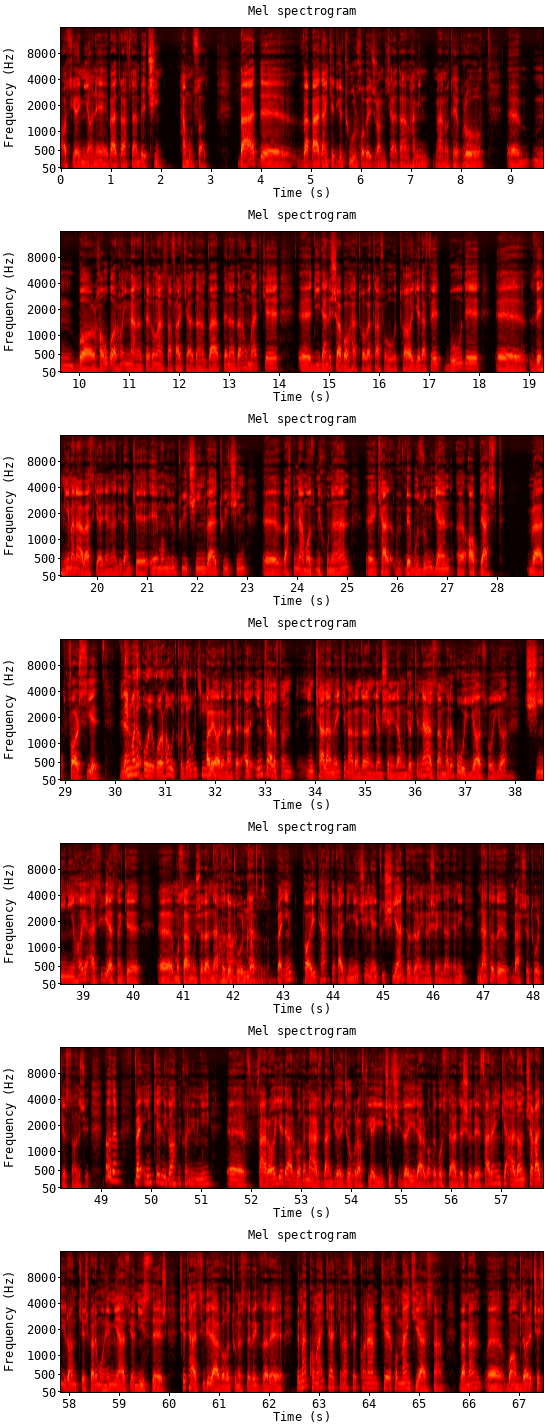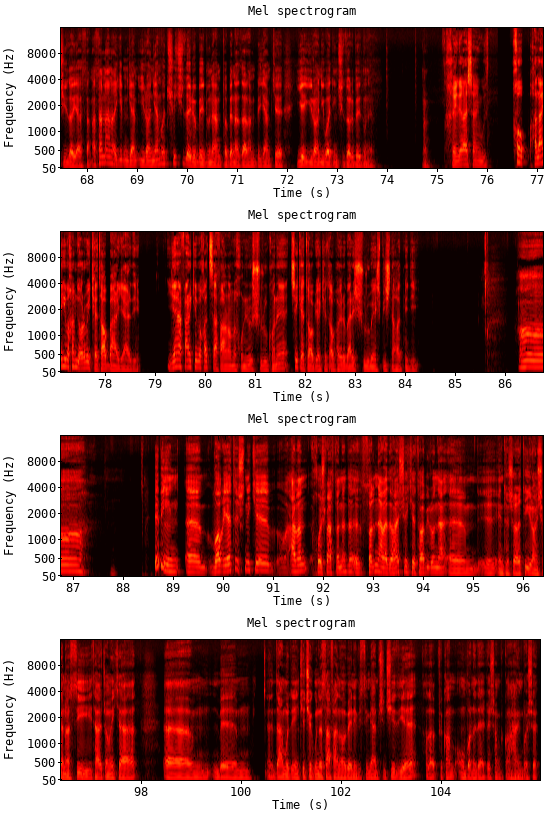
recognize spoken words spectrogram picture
آسیای میانه بعد رفتم به چین. همون سال. بعد و بعدا که دیگه تور خوب اجرا می‌کردم همین مناطق رو بارها و بارها این مناطق رو من سفر کردم و به نظرم اومد که دیدن شباهت ها و تفاوت ها یه دفعه بود ذهنی من عوض کرد. یعنی من دیدم که ما میریم توی چین و توی چین وقتی نماز می‌خونن به وضو میگن آب دست و فارسیه. این مال اویغورها بود؟ کجا بود این؟ آره آره من این که این کلمه ای که من الان دارم میگم شنیدم اونجا که نه اصلا مال هویاست. هویا چینی های اصیلی هستن که مسلمون شدن نه تازه ترک. و این پایتخت قدیمی چین یعنی تو شیان تازه من اینو شنیدم یعنی نه تازه بخش ترکستانشی و آدم و این که نگاه می‌کنی می‌بینی فرای در واقع مرزبندی های جغرافیایی چه چیزایی در واقع گسترده شده؟ فرای اینکه الان چقدر ایران کشور مهمی است یا نیستش چه تأثیری در واقع تونسته بگذاره؟ به من کمک کرد که من فکر کنم که خب من کی هستم و من وامدار چه چیزایی هستم. اصلا من اگه میگم ایرانی هم چه چیزایی رو بدونم تا به نظرم بگم که یه ایرانی باید این چیزا رو بدونه؟ خیلی قشنگ بود. خب حالا اگه بخوایم دوباره به کتاب برگردیم. یه نفر که بخواد سفرنامه خونی رو شروع کنه چه کتاب یا کتابهایی رو برای شروع بهش پیشنهاد میدی؟ ببین واقعیتش اینه که الان خوشبختانه سال 98 یه کتابی رو انتشارات ایران شناسی ترجمه کرد. به در مورد اینکه چگونه سفرنامه بنویسیم یه همچین چیزیه. حالا فکر کنم عنوان دقیقش هم بکنم همین باشه.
